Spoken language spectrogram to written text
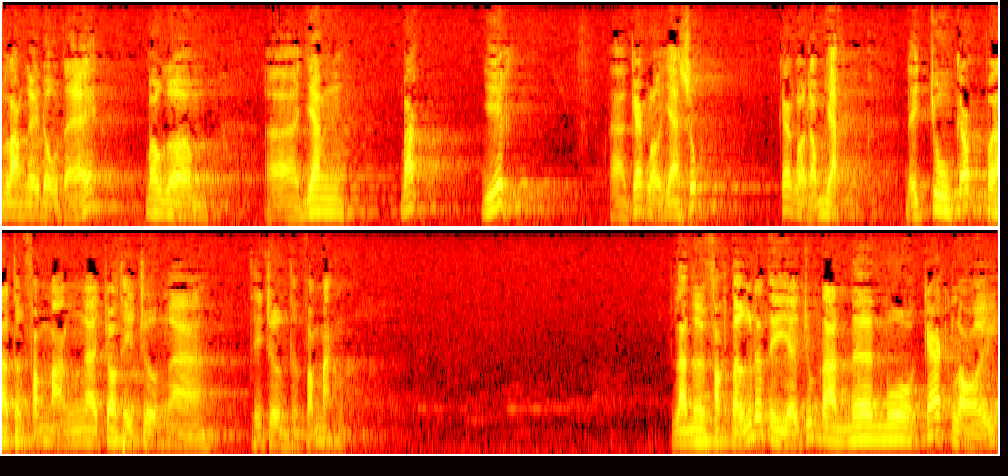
làm nghề đồ tể bao gồm à, dân bắt giết à, các loài gia súc các loài động vật để chu cấp à, thực phẩm mặn à, cho thị trường à, thị trường thực phẩm mặn. Là người phật tử đó thì à, chúng ta nên mua các loại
